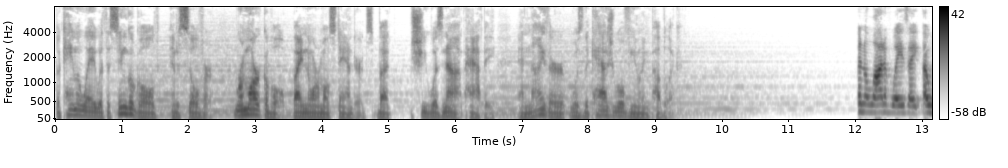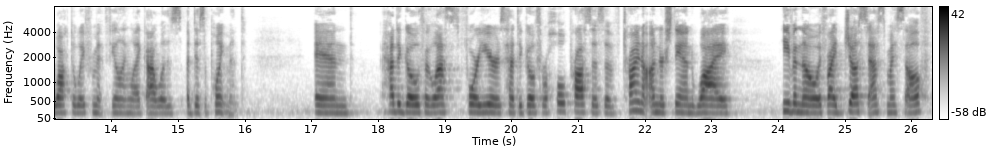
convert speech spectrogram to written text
but came away with a single gold and a silver. Remarkable by normal standards, but she was not happy, and neither was the casual viewing public in a lot of ways, I, I walked away from it feeling like I was a disappointment. And had to go through the last four years, had to go through a whole process of trying to understand why, even though if I just asked myself,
